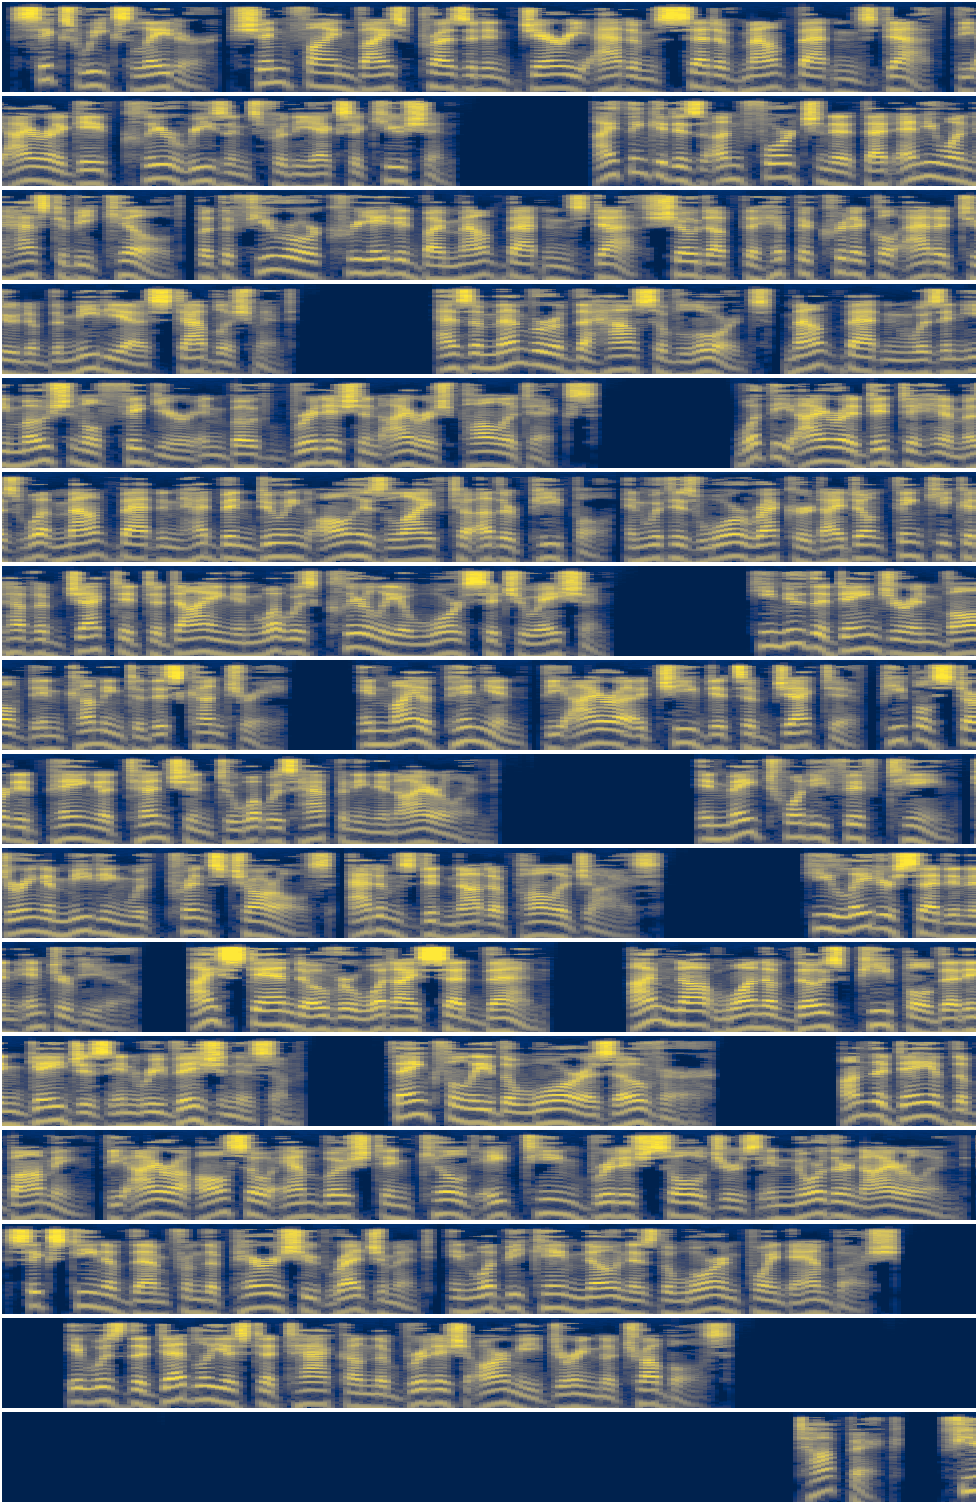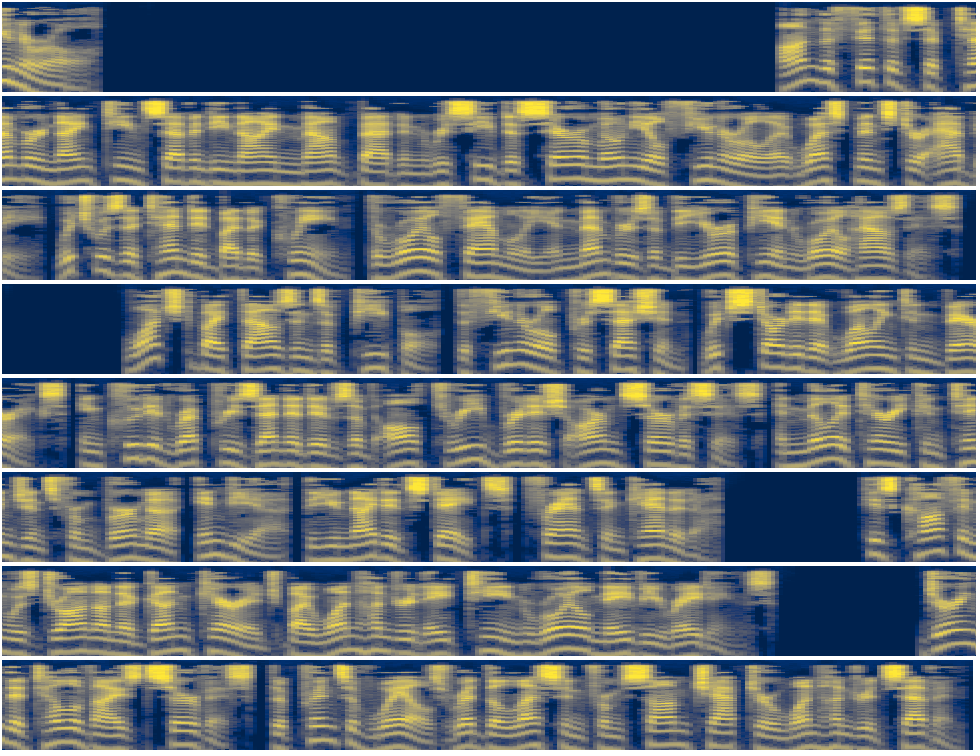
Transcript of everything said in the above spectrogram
Six weeks later, Sinn Féin Vice President Gerry Adams said of Mountbatten's death, the IRA gave clear reasons for the execution. I think it is unfortunate that anyone has to be killed, but the furor created by Mountbatten's death showed up the hypocritical attitude of the media establishment. As a member of the House of Lords, Mountbatten was an emotional figure in both British and Irish politics. What the IRA did to him is what Mountbatten had been doing all his life to other people, and with his war record I don't think he could have objected to dying in what was clearly a war situation. He knew the danger involved in coming to this country. In my opinion, the IRA achieved its objective, people started paying attention to what was happening in Ireland. In May 2015, during a meeting with Prince Charles, Adams did not apologise. He later said in an interview, "'I stand over what I said then. I'm not one of those people that engages in revisionism. Thankfully the war is over.' On the day of the bombing, the IRA also ambushed and killed 18 British soldiers in Northern Ireland, 16 of them from the Parachute Regiment, in what became known as the Warrenpoint ambush. It was the deadliest attack on the British Army during the Troubles. Funeral On 5 September 1979 Mountbatten received a ceremonial funeral at Westminster Abbey, which was attended by the Queen, the royal family and members of the European royal houses. Watched by thousands of people, the funeral procession, which started at Wellington Barracks, included representatives of all three British armed services, and military contingents from Burma, India, the United States, France and Canada. His coffin was drawn on a gun carriage by 118 Royal Navy ratings. During the televised service, the Prince of Wales read the lesson from Psalm chapter 107.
